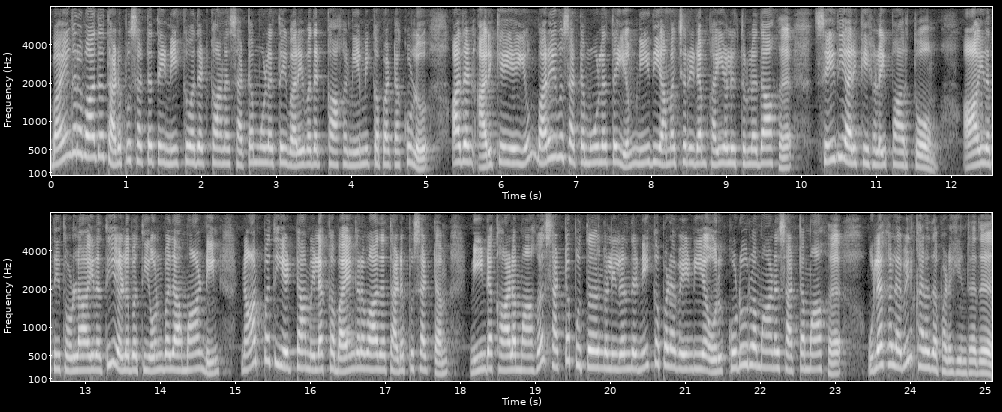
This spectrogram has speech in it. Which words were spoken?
பயங்கரவாத தடுப்பு சட்டத்தை நீக்குவதற்கான சட்டமூலத்தை வரைவதற்காக நியமிக்கப்பட்ட குழு அதன் அறிக்கையையும் வரைவு சட்ட மூலத்தையும் நீதி அமைச்சரிடம் கையளித்துள்ளதாக செய்தி அறிக்கைகளை பார்த்தோம். ஆயிரத்தி தொள்ளாயிரத்தி எழுபத்தி ஒன்பதாம் ஆண்டின் நாற்பத்தி எட்டாம் இலக்க பயங்கரவாத தடுப்பு சட்டம் நீண்ட காலமாக சட்ட புத்தகங்களிலிருந்து நீக்கப்பட வேண்டிய ஒரு கொடூரமான சட்டமாக உலகளவில் கருதப்படுகின்றது.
